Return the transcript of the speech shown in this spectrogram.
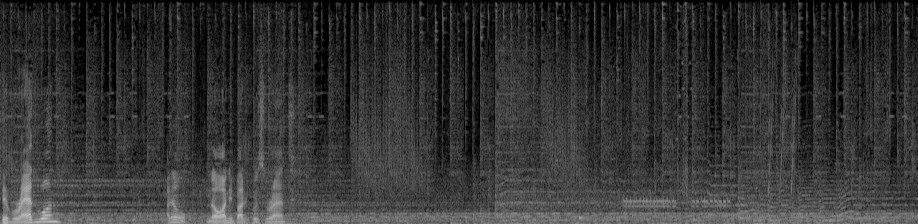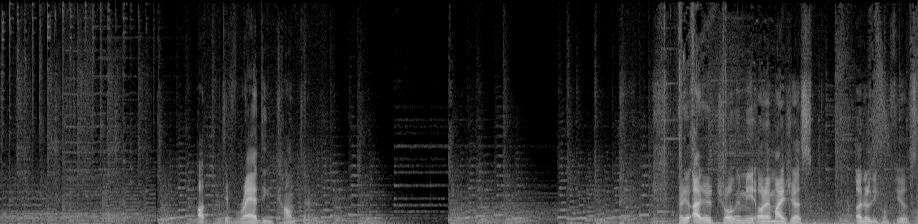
The red one? I don't know anybody who's red. Oh, uh, the red encounter. Are you are you trolling me or am I just utterly confused?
